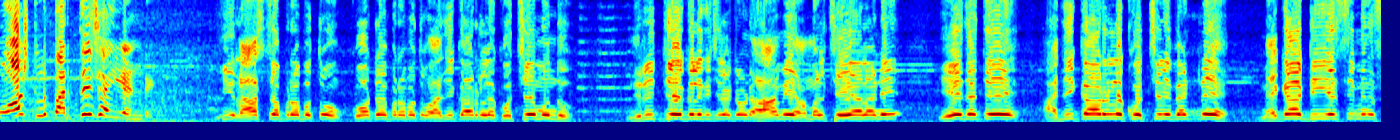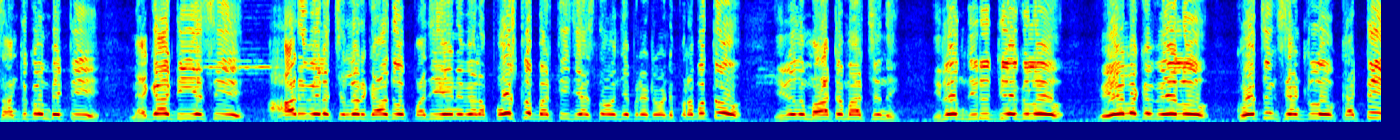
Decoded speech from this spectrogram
పోస్టులు భర్తీ చేయండి. ఈ రాష్ట్ర ప్రభుత్వం కూటమి ప్రభుత్వం అధికారంలోకి వచ్చే ముందు నిరుద్యోగులకు ఇచ్చినటువంటి హామీ అమలు చేయాలని ఏదైతే అధికారంలోకి వచ్చిన వెంటనే మెగా డిఎస్సి మీద సంతకం పెట్టి మెగా డిఎస్సి ఆరు వేల చిల్లర కాదు పదిహేను వేల పోస్టులు భర్తీ చేస్తామని చెప్పినటువంటి ప్రభుత్వం ఈరోజు మాట మార్చింది. ఈరోజు నిరుద్యోగులు వేలకు వేలు కోచింగ్ సెంటర్లు కట్టి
